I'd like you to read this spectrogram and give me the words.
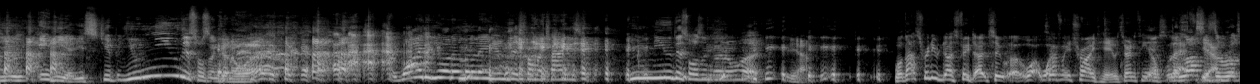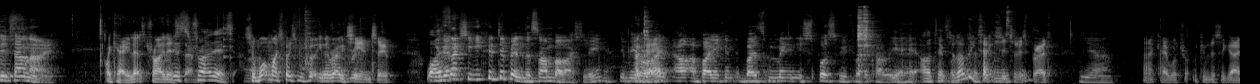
you idiot, you stupid. You knew this wasn't going to work. Why did you order a Malaysian dish from a Chinese? You knew this wasn't going to work. yeah. Well, that's really nice food. Uh, So, uh, what, what have we tried here? Was there anything else The left? last Yeah. is the roti canai. Okay, let's try this. Let's then. try this. So, what am I supposed to be putting the roti into? Well, You can think- actually you could dip it in the sambal actually. You'd be Okay. alright. Uh, but you can but it's mainly supposed to be for the curry. yeah, here, I'll take It's a one. lovely Shall I texture take to one? this bread. Yeah. Okay, we'll, try, we'll give this a go.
